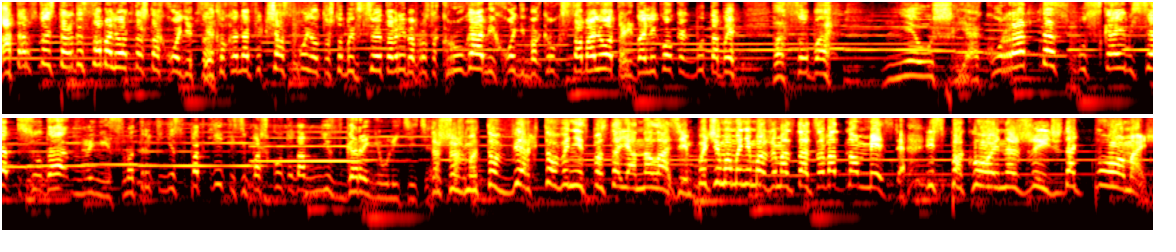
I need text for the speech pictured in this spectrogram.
А там с той стороны самолет наш находится. Я только нафиг сейчас понял, то, что мы все это время просто кругами ходим вокруг самолета и далеко как будто бы особо не ушли. Аккуратно спускаемся сюда вниз. Смотрите, не споткнитесь и башкой туда вниз с горы не улетите. Да что ж мы то вверх, то вниз постоянно лазим? Почему мы не можем остаться в одном месте и спокойно жить, ждать помощь?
